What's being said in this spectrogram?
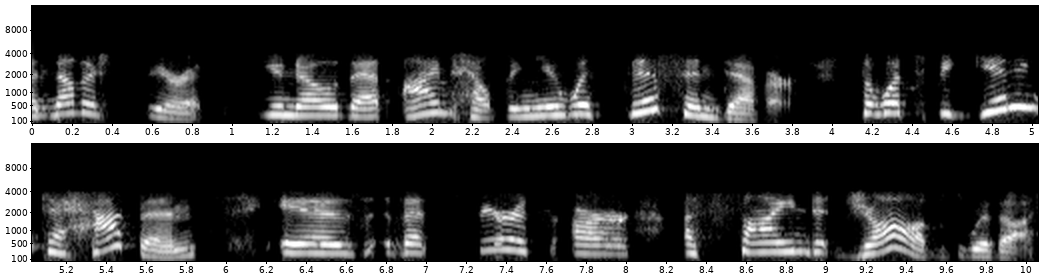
another spirit, you know that I'm helping you with this endeavor. So, what's beginning to happen is that spirits are assigned jobs with us,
